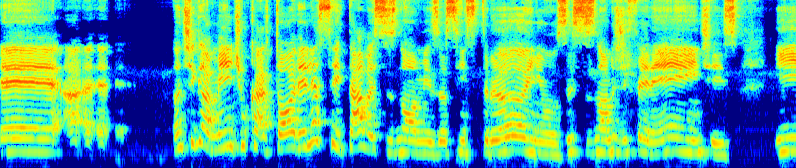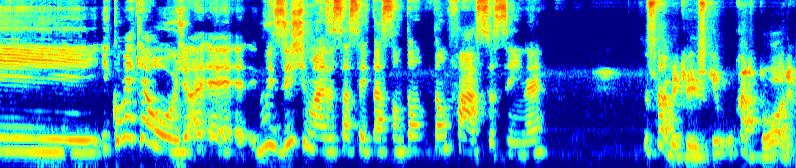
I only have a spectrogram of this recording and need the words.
É, é, antigamente o cartório ele aceitava esses nomes assim estranhos, esses nomes diferentes. E, e como é que é hoje? É, é, não existe mais essa aceitação tão, tão fácil assim, né? Você sabe, Cris, que o cartório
